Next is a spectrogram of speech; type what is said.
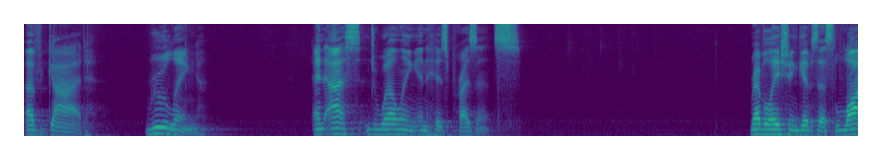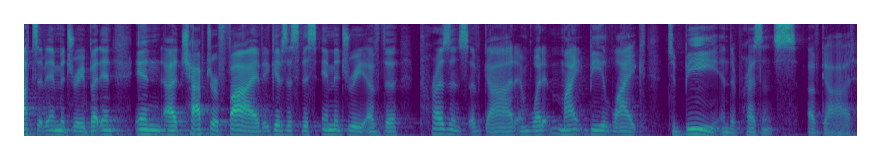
of God ruling and us dwelling in his presence. Revelation gives us lots of imagery, but in, in uh, chapter 5, it gives us this imagery of the presence of God and what it might be like to be in the presence of God.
